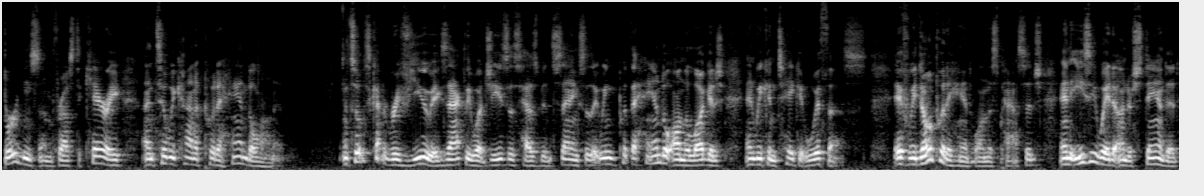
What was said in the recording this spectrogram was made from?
burdensome for us to carry until we kind of put a handle on it. And so let's kind of review exactly what Jesus has been saying so that we can put the handle on the luggage and we can take it with us. If we don't put a handle on this passage, an easy way to understand it,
